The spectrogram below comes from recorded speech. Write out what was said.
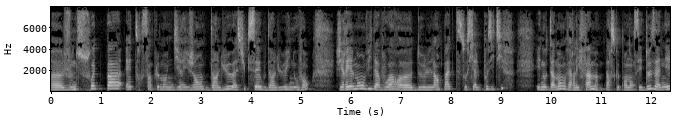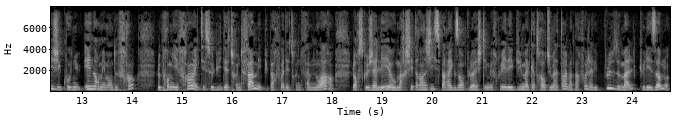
Euh, je ne souhaite pas être simplement une dirigeante d'un lieu à succès ou d'un lieu innovant. J'ai réellement envie d'avoir de l'impact social positif et notamment envers les femmes, parce que pendant ces deux années, j'ai connu énormément de freins. Le premier frein était celui d'être une femme et puis parfois d'être une femme noire. Lorsque j'allais au marché de Ringis, par exemple, acheter mes fruits et légumes à 4 heures du matin, et ben parfois j'avais plus de mal que les hommes.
